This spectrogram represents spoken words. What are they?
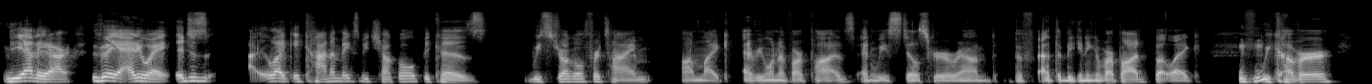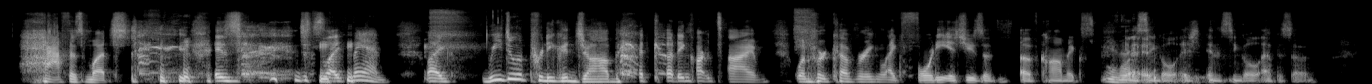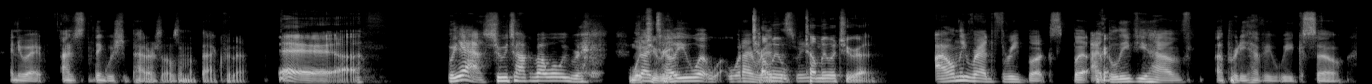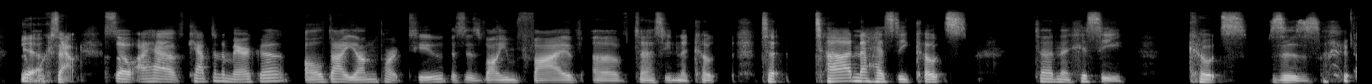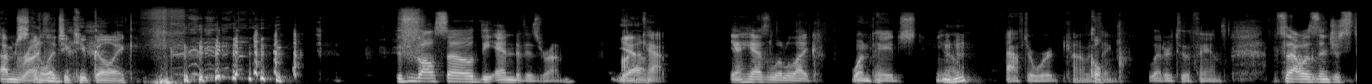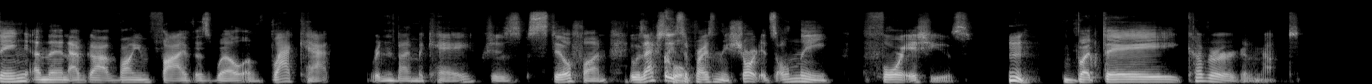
Yeah, they are. But yeah, anyway, it just like it kind of makes me chuckle because we struggle for time on like every one of our pods and we still screw around bef- at the beginning of our pod, but like Mhm. we cover half as much. is just like, man, like we do a pretty good job at cutting our time when we're covering like 40 issues of, of comics in a single in a single episode. Anyway, I just think we should pat ourselves on the back for that. Yeah. But yeah, should we talk about what we read? What Should I tell read? you what what I tell read me tell me what you read. I only read three books, but I believe you have a pretty heavy week, so it Yeah. works out. So I have Captain America, All Die Young Part Two. This is Volume Five of Ta-Nehisi Nakot- Ta- Ta-Nehisi Coates Ta-Nehisi Coates' I'm just Run. gonna let you keep going. This is also the end of his run on Yeah. Cap. Yeah, he has a little like one page, you know, Mhm. afterward kind of Cool. a thing. Letter to the fans. So that was interesting. And then I've got volume five as well of Black Cat, written by McKay, which is still fun. It was actually Cool. surprisingly short. It's only four issues, Hmm. but they cover a good amount.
